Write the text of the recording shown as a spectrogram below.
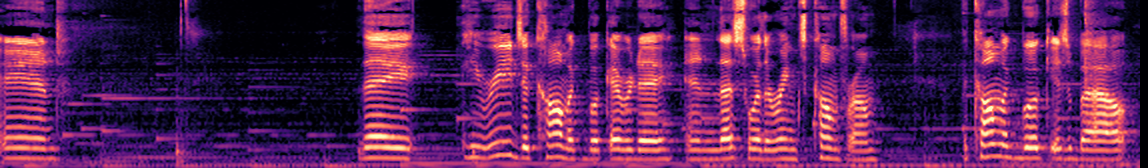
and they he reads a comic book every day and that's where the rings come from. The comic book is about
